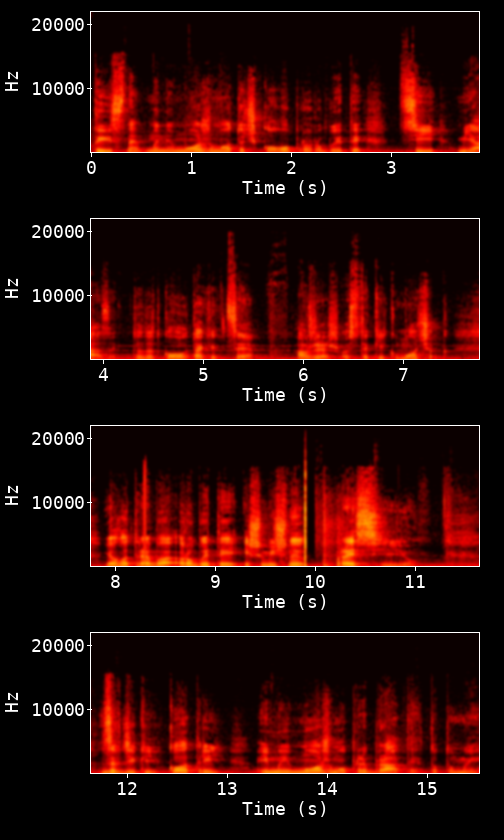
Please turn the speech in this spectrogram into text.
тисне, ми не можемо точково проробити ці м'язи. Додатково, так як це а вже ж ось такий комочок, його треба робити ішемічною компресією, завдяки котрій І ми можемо прибрати, тобто ми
